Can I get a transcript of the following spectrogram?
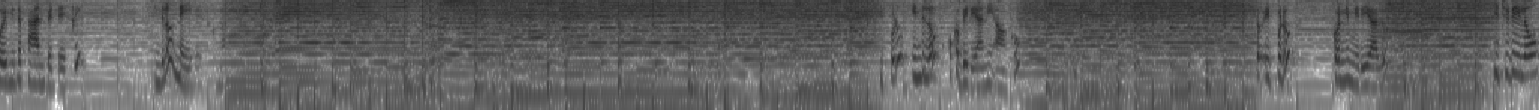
పొయ్యి మీద ప్యాన్ పెట్టేసి ఇందులో నెయ్యి వేసుకున్నాం ఇందులో ఒక బిర్యానీ ఆకు. సో ఇప్పుడు కొన్ని మిరియాలు. కిచిడీలో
